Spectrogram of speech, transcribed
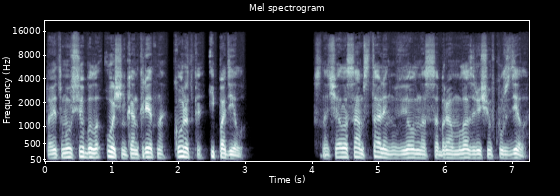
Поэтому все было очень конкретно, коротко и по делу. Сначала сам Сталин ввел нас с Абрамом Лазаревичем в курс дела.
